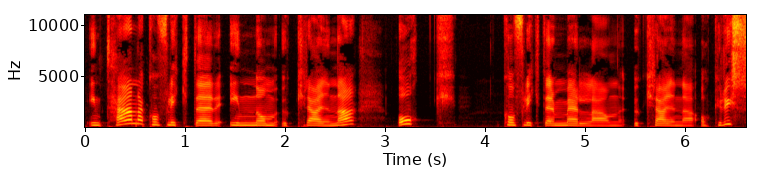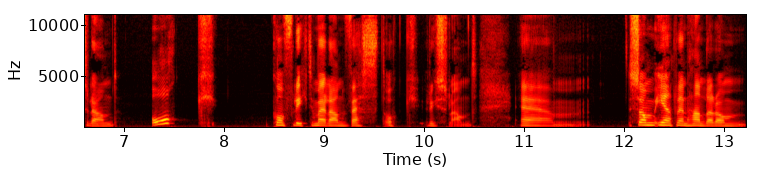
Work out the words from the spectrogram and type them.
interna konflikter inom Ukraina och konflikter mellan Ukraina och Ryssland och konflikt mellan väst och Ryssland. ehm, som egentligen handlar om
